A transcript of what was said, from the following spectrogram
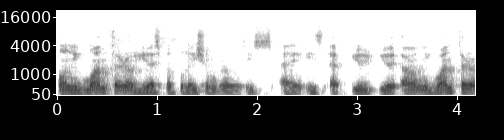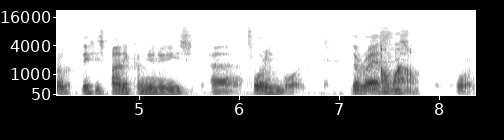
Only one third of U.S. population growth is uh, is uh, you, you, only one third of the Hispanic community is uh, foreign born. The rest oh, wow. is born.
